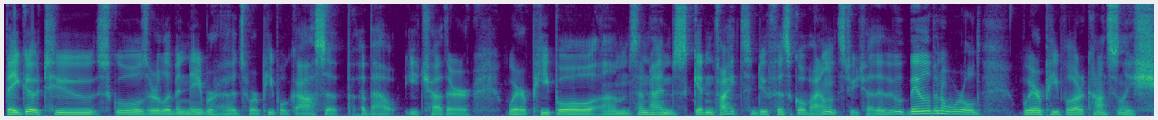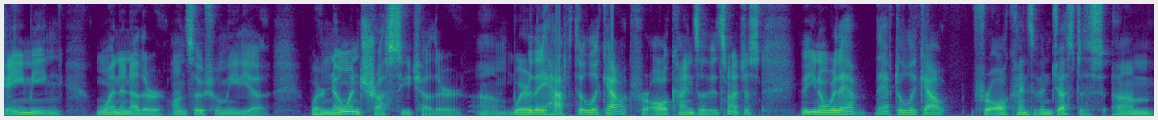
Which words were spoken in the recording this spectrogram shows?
They go to schools or live in neighborhoods where people gossip about each other, where people um, sometimes get in fights and do physical violence to each other. They live in a world where people are constantly shaming one another on social media, where no one trusts each other, um, where they have to look out for all kinds of. It's not just you know where they have they have to look out for all kinds of injustice. Um,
